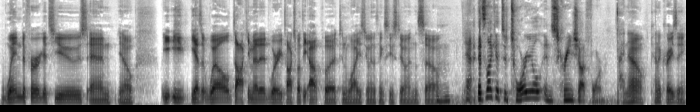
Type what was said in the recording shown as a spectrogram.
when defer gets used, and you know. He, he has it well documented where he talks about the output and why he's doing the things he's doing. So, mm -hmm. yeah. It's like a tutorial in screenshot form. I know. Kind of crazy.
